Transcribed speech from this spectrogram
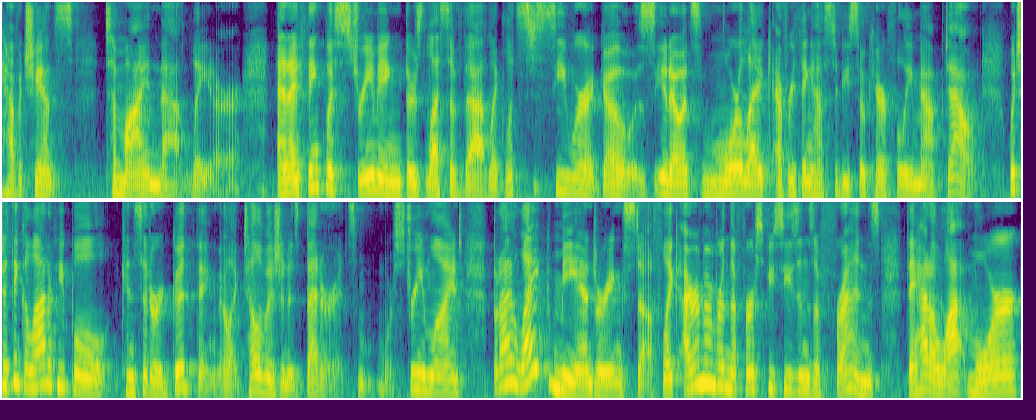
have a chance to mine that later. And I think with streaming, there's less of that. Like, let's just see where it goes. You know, it's more like everything has to be so carefully mapped out, which I think a lot of people consider a good thing. They're like, television is better, it's more streamlined. But I like meandering stuff. Like, I remember in the first few seasons of Friends, they had a lot more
